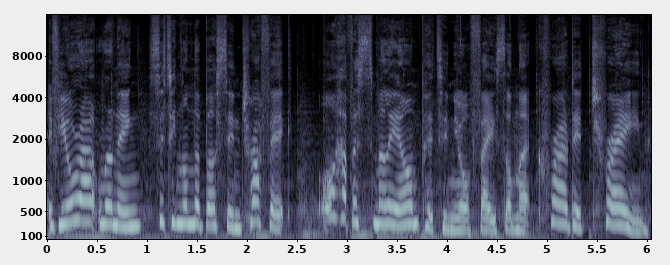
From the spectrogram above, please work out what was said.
If you're out running, sitting on the bus in traffic, or have a smelly armpit in your face on that crowded train,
